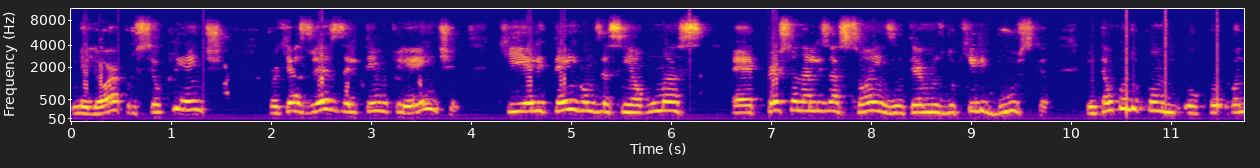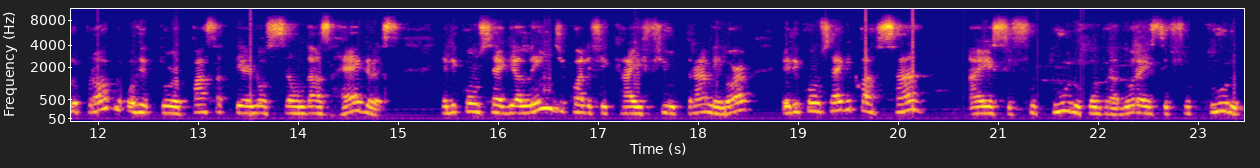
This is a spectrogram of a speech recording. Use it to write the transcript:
melhor para o seu cliente. Porque às vezes ele tem um cliente que ele tem, vamos dizer assim, algumas é, personalizações em termos do que ele busca. Então, quando, quando o próprio corretor passa a ter noção das regras, ele consegue, além de qualificar e filtrar melhor, ele consegue passar a esse futuro comprador, a esse futuro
